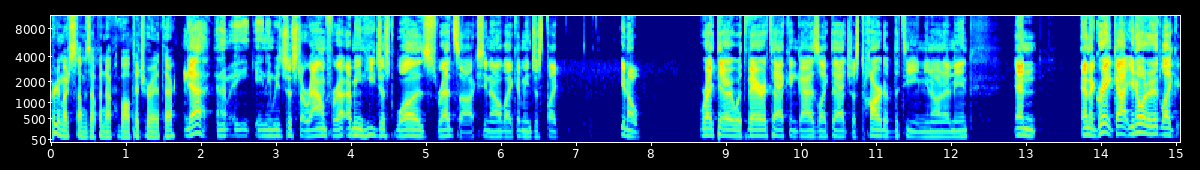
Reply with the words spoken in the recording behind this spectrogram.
pretty much sums up a knuckleball pitcher right there. Yeah, and, I mean, and he was just around for. I mean, he just was Red Sox. You know, like I mean, just like, you know, right there with Varitek and guys like that, just heart of the team. You know what I mean? And and a great guy. You know what it like?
